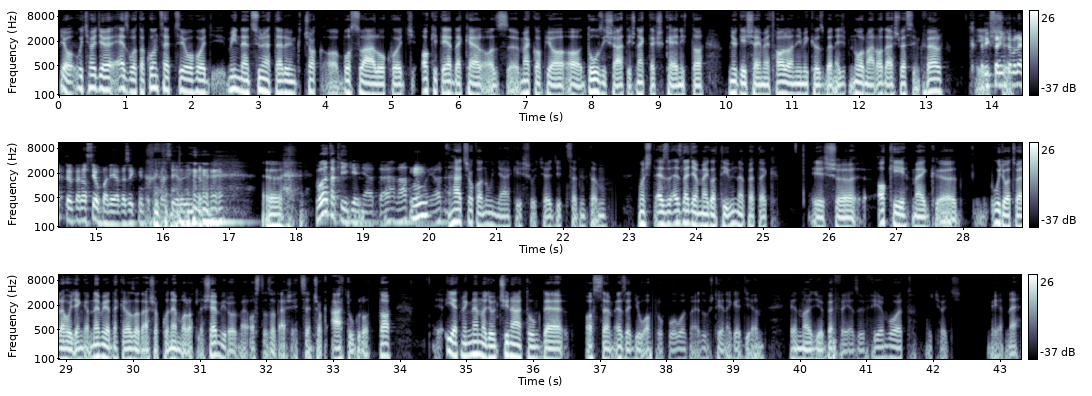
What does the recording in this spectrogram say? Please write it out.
Jó, úgyhogy ez volt a koncepció, hogy mindent szünetelünk, csak a bosszúállók, hogy akit érdekel, az megkapja a dózisát, és nektek se kell itt a nyögéseimet hallani, miközben egy normál adást veszünk fel. Pedig és... szerintem a legtöbben azt jobban élvezik, mint a kibeszélőinket. Volt, aki igényelte, láttam mm. olyat. Hát sokan unják is, úgyhogy itt szerintem most ez, ez legyen meg a ti ünnepetek, és uh, aki meg uh, úgy volt vele, hogy engem nem érdekel az adás, akkor nem maradt le semmiről, mert azt az adás egyszerűen csak átugrotta. Ilyet még nem nagyon csináltunk, de azt hiszem ez egy jó apropó volt, mert ez most tényleg egy ilyen, ilyen nagy befejező film volt, úgyhogy miért ne?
